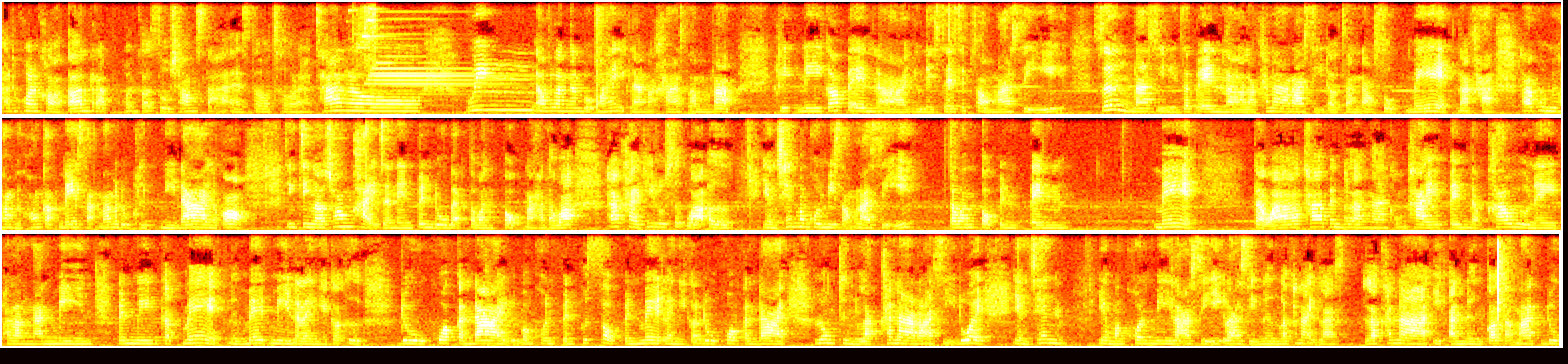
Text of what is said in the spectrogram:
คะทุกคนขอต้อนรับทุกคนเข้าสู่ช่อง Star Astro t o r a t a r o วิ่งเอาพลังงานบวกมาให้อีกแล้วนะคะสำหรับคลิปนี้ก็เป็นออยู่ในเซต 12 ราศี ซึ่งราศีนี้จะเป็นลัคนาราศีดาวจันทร์ดาวศุกร์เมษนะคะ ถ้าคุณมีความเกี่ยวข้องกับเมษสามารถมาดูคลิปนี้ได้ แล้วก็จริง ๆ แล้วช่องไข่จะเน้นเป็นดูแบบตะวันตกนะคะ แต่ว่าถ้าใครที่รู้สึกว่าเอออย่างเช่นบางคนมี 2 ราศีตะวันตกเป็นเป็นเมษ แต่ว่าถ้าเป็นพลังงานของไทยเป็นแบบเข้าอยู่ในพลังงานมีน เป็นมีนกับเมษหรือเมษมีนอะไรเงี้ยก็คือดูควบกันได้ หรือบางคนเป็นพฤษภเป็นเมษอะไรเงี้ยก็ดูควบกันได้ รวมถึงลัคนาราศีด้วย อย่างเช่น อย่างบางคนมีราศีอีกราศีหนึ่งลัคนาอีกราลัคนาอีกอันนึงก็สามารถดู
